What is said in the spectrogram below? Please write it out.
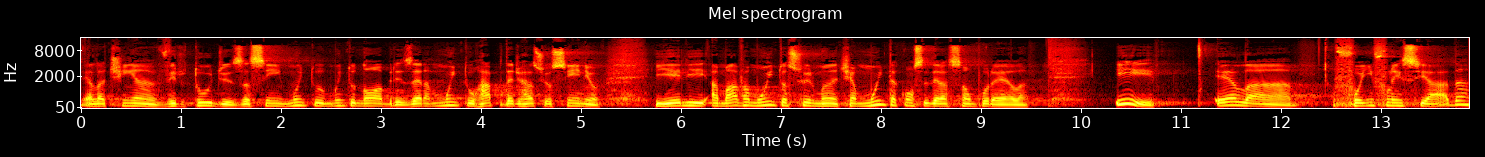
ela tinha virtudes assim muito muito nobres, era muito rápida de raciocínio e ele amava muito a sua irmã, tinha muita consideração por ela. E ela foi influenciada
